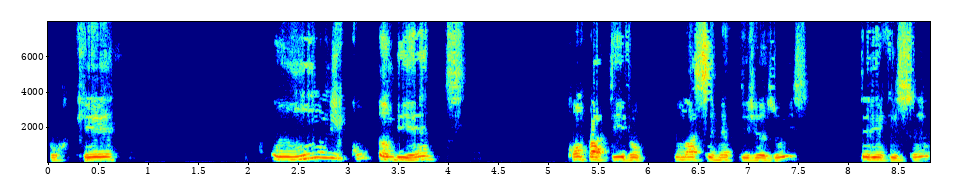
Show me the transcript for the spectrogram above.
Porque um único ambiente compatível com o nascimento de Jesus teria que ser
